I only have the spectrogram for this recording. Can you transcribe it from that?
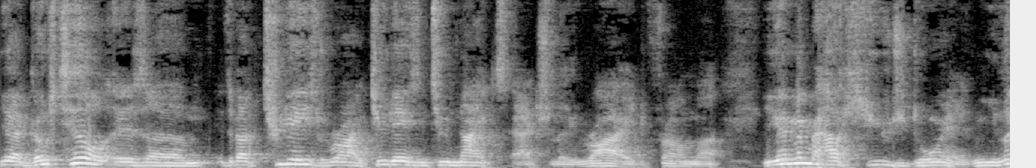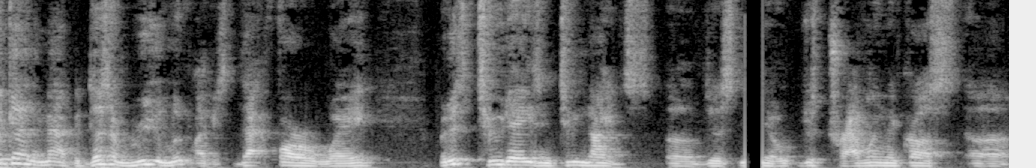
Yeah, Ghost Hill is um, it's about two days ride, two days and two nights actually ride from. Uh, you remember how huge Dorne is. When you look at the map, it doesn't really look like it's that far away, but it's two days and two nights of just you know just traveling across uh,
